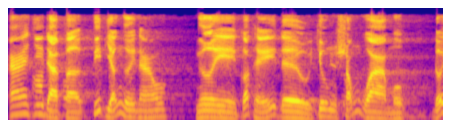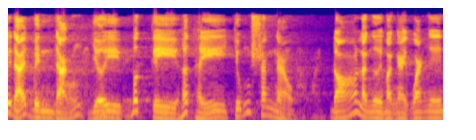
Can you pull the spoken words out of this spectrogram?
A di đà phật tiếp dẫn người nào? Người có thể đều chung sống hòa một đối đãi bình đẳng với bất kỳ hết thảy chúng sanh nào đó là người mà ngài quan nghênh.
